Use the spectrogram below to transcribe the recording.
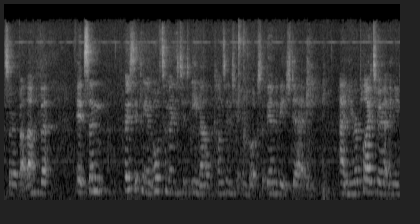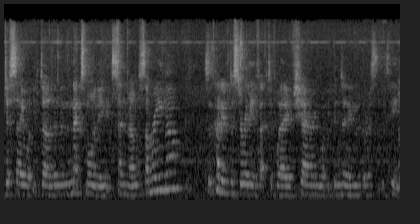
sorry about that, but it's an, basically an automated email that comes into your inbox at the end of each day, and you reply to it and you just say what you've done, and then the next morning it sends around a summary email. So it's kind of just a really effective way of sharing what you've been doing with the rest of the team.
